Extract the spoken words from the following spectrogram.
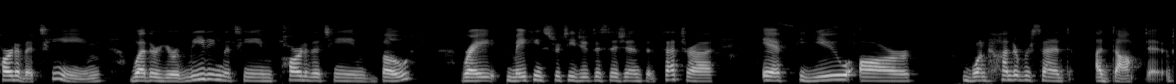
part of a team, whether you're leading the team, part of the team, both, right, making strategic decisions, etc. If you are 100% adoptive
